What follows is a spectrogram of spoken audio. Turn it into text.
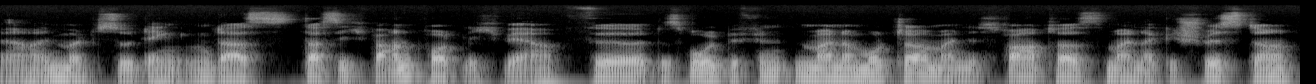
ja, immer zu denken, dass, dass ich verantwortlich wäre für das Wohlbefinden meiner Mutter, meines Vaters, meiner Geschwister.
